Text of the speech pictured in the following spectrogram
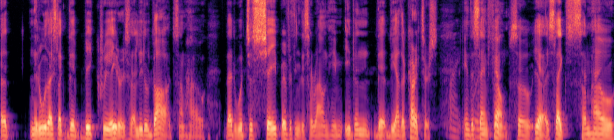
uh, Neruda is like the big creator, is a little god somehow that would just shape everything that's around him, even the, the other characters in the same film. So yeah, it's like somehow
